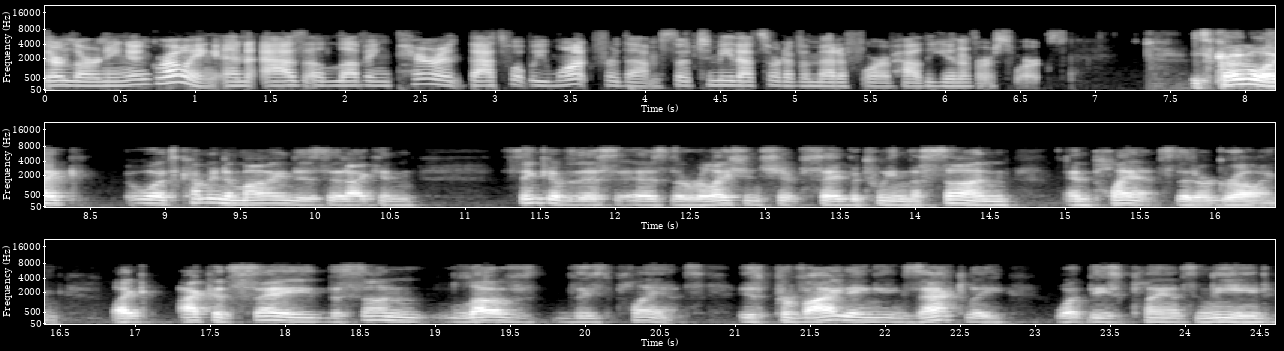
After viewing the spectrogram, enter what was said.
they're learning and growing. And as a loving parent, that's what we want for them. So to me, that's sort of a metaphor of how the universe works. It's kind of like what's coming to mind is that I can think of this as the relationship, say, between the sun and plants that are growing. Like I could say the sun loves these plants, is providing exactly what these plants need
